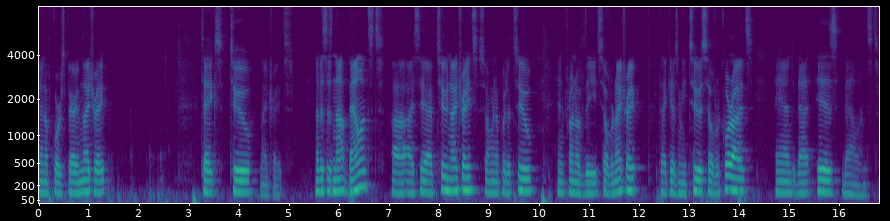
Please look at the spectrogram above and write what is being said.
and of course barium nitrate takes two nitrates. Now this is not balanced. Uh, I see I have two nitrates, so I'm going to put a 2 in front of the silver nitrate. That gives me two silver chlorides, and that is balanced.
